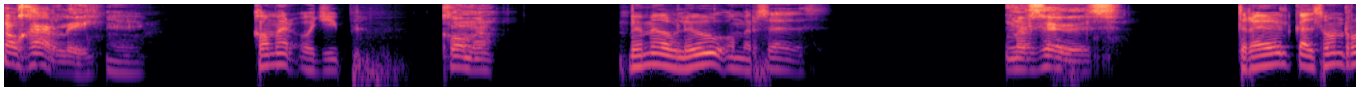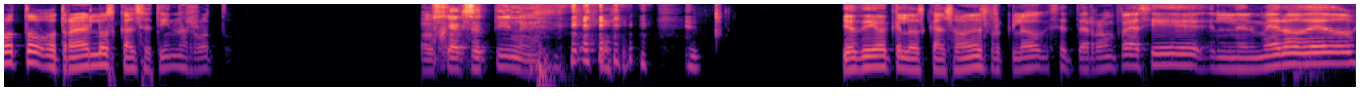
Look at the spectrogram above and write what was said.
No, Harley, Eh, ¿Homer o Jeep? Homer, ¿BMW o Mercedes? Mercedes, ¿Traer el calzón roto o traer los calcetines rotos? los calcetines. Yo digo que los calzones, porque luego se te rompe así en el mero dedo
